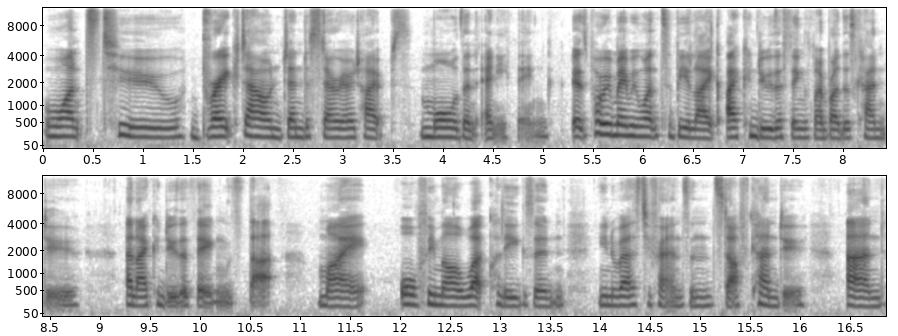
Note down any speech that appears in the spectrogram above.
want to break down gender stereotypes more than anything. It's probably made me want to be like, I can do the things my brothers can do, and I can do the things that my all female work colleagues and university friends and stuff can do. And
